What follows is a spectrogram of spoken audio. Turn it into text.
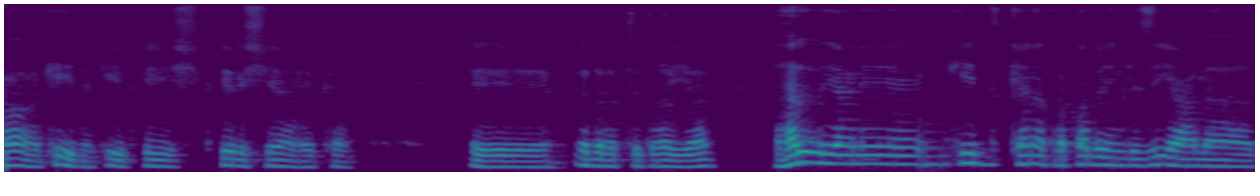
آه أكيد أكيد. في كثير أشياء هيك إيه قدرت تتغير. هل يعني أكيد كانت رقابة إنجليزية على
